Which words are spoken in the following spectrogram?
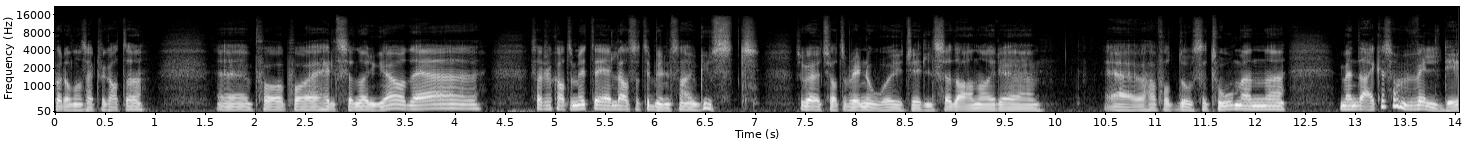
koronasertifikatet på, på Helse Norge, og det Sertifikatet mitt det gjelder altså til begynnelsen av august. Så går jeg ut fra at det blir noe utvidelse da når eh, jeg har fått dose to. Men, eh, men, det er ikke så veldig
